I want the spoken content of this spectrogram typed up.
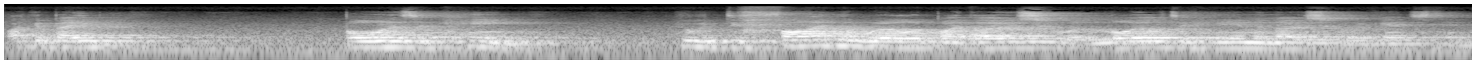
Like a baby, born as a king, who would define the world by those who are loyal to him and those who are against him.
